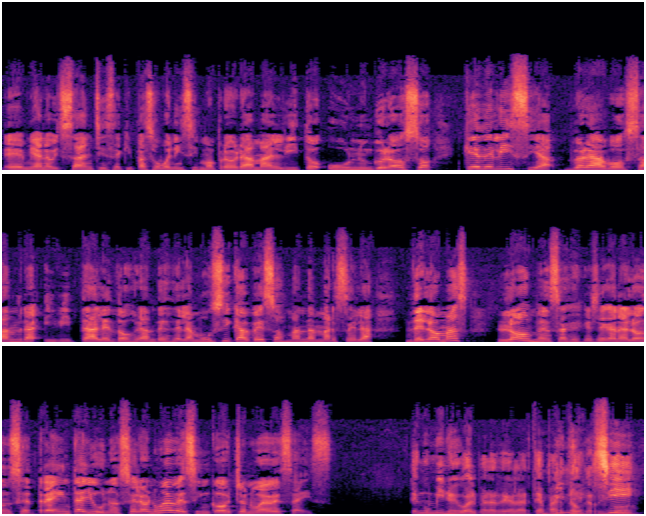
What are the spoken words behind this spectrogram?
eh, Mianovich Sánchez, equipazo buenísimo programa, Lito, un grosso, qué delicia, bravo, Sandra y Vitale, dos grandes de la música, besos mandan Marcela de Lomas, los mensajes que llegan al 11 31 09 5896. Tengo un vino igual para regalarte ¿Un aparte. vino? Qué rico. Sí,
